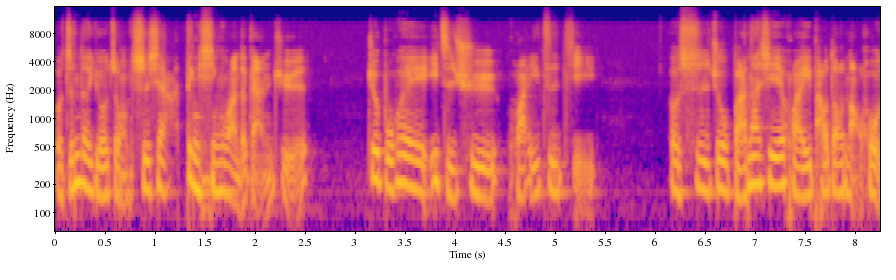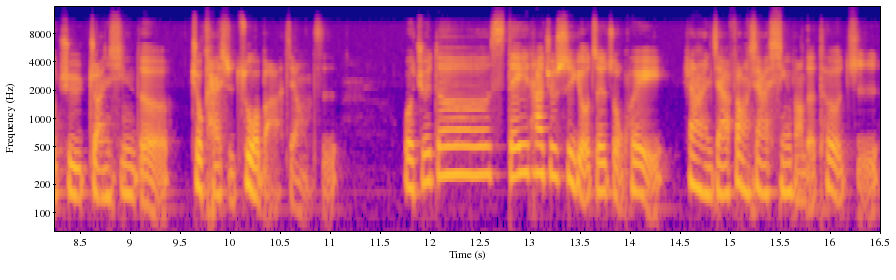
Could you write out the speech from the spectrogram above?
我真的有种吃下定心丸的感觉，就不会一直去怀疑自己。而是就把那些怀疑抛到脑后，去专心的就开始做吧。这样子，我觉得 Stay 他就是有这种会让人家放下心防的特质。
